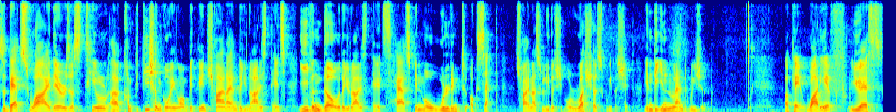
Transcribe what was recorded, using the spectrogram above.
So that's why there is a still uh, competition going on between China and the United States, even though the United States has been more willing to accept China's leadership or Russia's leadership in the inland region. Okay, what if US,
